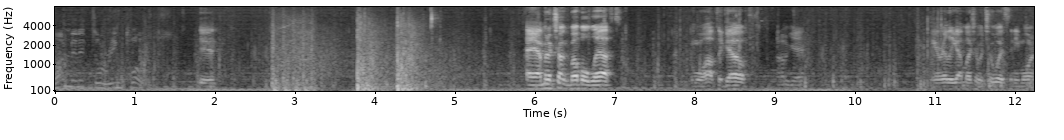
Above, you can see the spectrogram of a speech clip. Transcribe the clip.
One minute till ring close. dude. Hey, I'm gonna chunk bubble left, and we'll have to go. Okay. Ain't really got much of a choice anymore.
